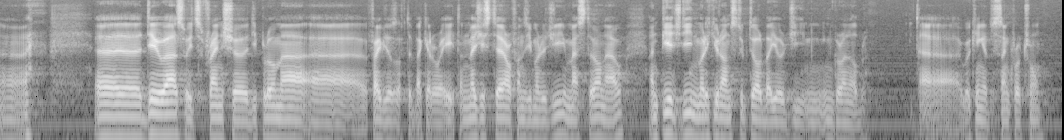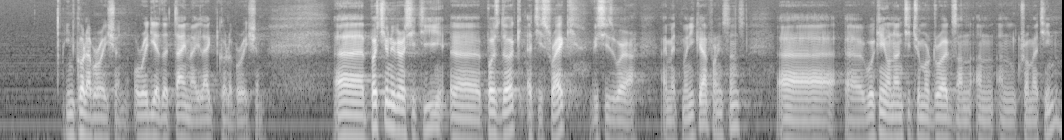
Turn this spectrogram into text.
Uh, uh, DEA, so it's French uh, diploma, uh, five years of the baccalaureate, and Magister of Enzymology, master now, and PhD in molecular and structural biology in, in Grenoble, uh, working at the synchrotron in collaboration. Already at that time, I liked collaboration. Uh, Post-university, uh, postdoc at ISREC, this is where I met Monica, for instance, uh, uh, working on anti-tumor drugs and, and, and chromatin.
